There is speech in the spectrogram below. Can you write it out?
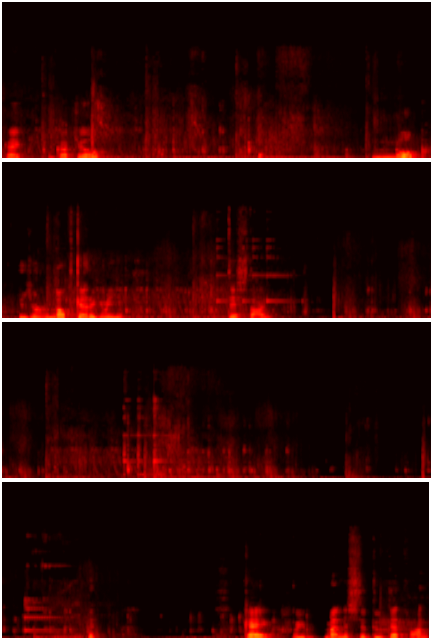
Okay, got you. Nope, you're not getting me this time. okay, we managed to do that one.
